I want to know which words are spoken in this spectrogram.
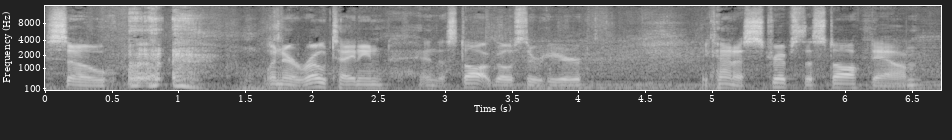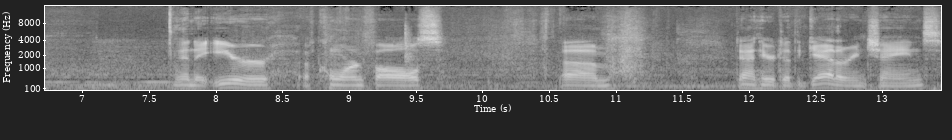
So when they're rotating and the stalk goes through here it kind of strips the stalk down and the ear of corn falls um, down here to the gathering chains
